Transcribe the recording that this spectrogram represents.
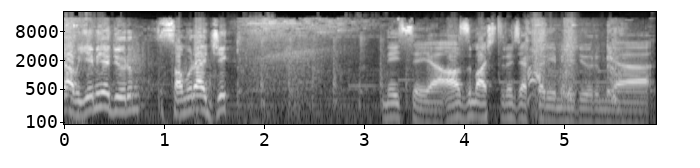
Ya yemin ediyorum Samuray Jack Neyse ya ağzımı açtıracaklar yemin ediyorum ya.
